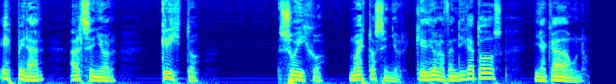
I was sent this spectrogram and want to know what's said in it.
esperar al Señor, Cristo, su Hijo, nuestro Señor. Que Dios los bendiga a todos y a cada uno.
